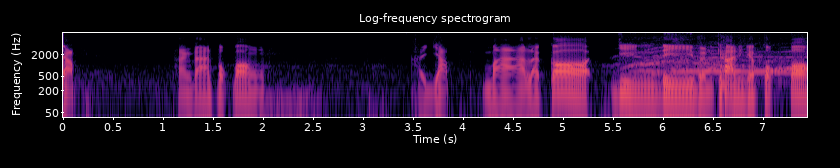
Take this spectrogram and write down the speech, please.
กับทางด้านปกป้อง ขยับ มาแล้วก็ยิงดีเหมือนกันครับปกป้อง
